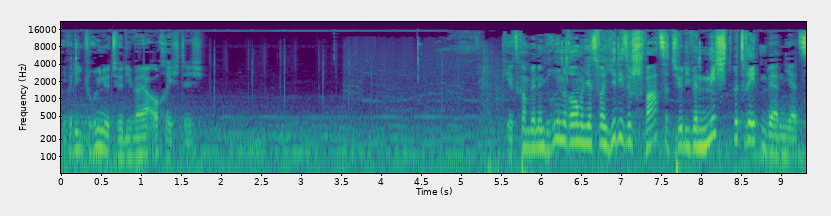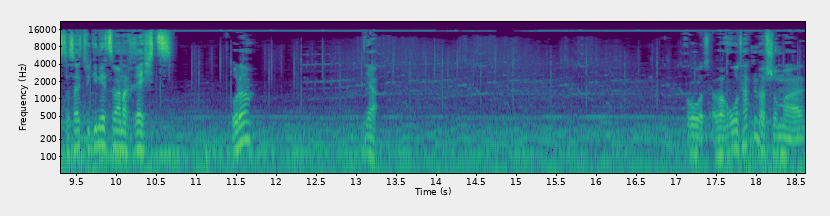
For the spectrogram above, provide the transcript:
Hier wäre die grüne Tür, die wäre ja auch richtig. Okay, jetzt kommen wir in den grünen Raum und jetzt war hier diese schwarze Tür, die wir nicht betreten werden jetzt. Das heißt, wir gehen jetzt mal nach rechts. Oder? Ja. Rot. Aber rot hatten wir schon mal.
